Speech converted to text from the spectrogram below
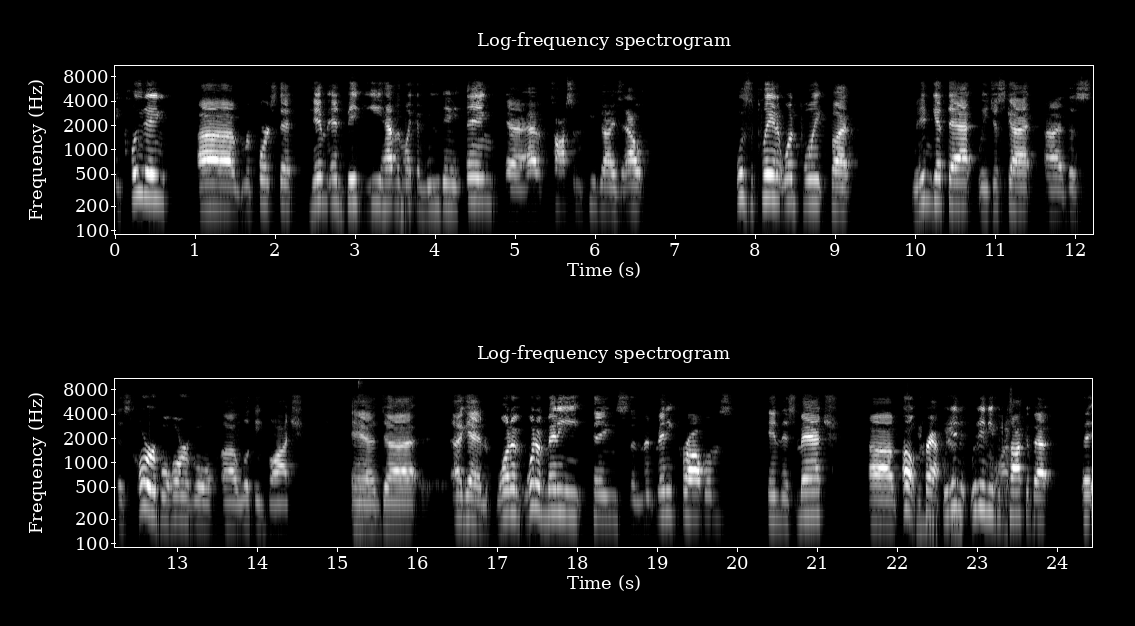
including uh, reports that him and Big E having like a New Day thing, uh, have tossing a few guys out, was the plan at one point, but we didn't get that. We just got uh, this this horrible, horrible uh, looking botch, and uh, again, one of one of many things, many problems in this match. Um, oh crap, we didn't we didn't even talk about. I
